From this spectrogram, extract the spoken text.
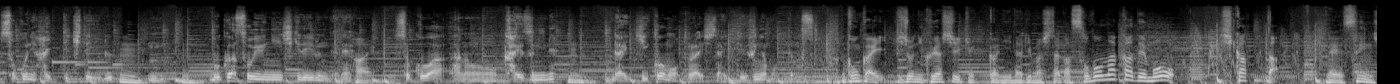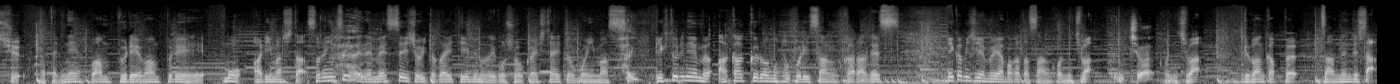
そこに入ってきている、うん、うん、僕はそういう認識でいるんでね、はい、そこはあの変えずにね、うん、来季以降もトライしたいというふうに思ってます。今回非常に悔しい結果になりましたがその中でも光ったえー、選手だったりねワンプレーワンプレーもありました。それについてね、はい、メッセージを頂いているのでご紹介したいと思います、はい、ビクトリーネーム赤黒の誇りさんからです。三上 GM 山形さんこんにちは。こんにちは。こんにちは。ルヴァンカップ残念でした。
